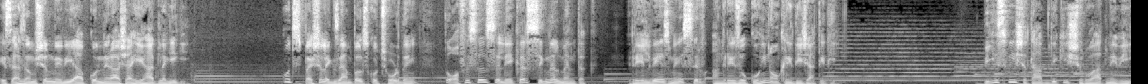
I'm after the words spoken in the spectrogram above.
इस अजम्पशन में भी आपको निराशा ही हाथ लगेगी। कुछ स्पेशल एग्जाम्पल्स को छोड़ दें तो ऑफिसर्स से लेकर सिग्नल मैन तक रेलवेज में सिर्फ़ अंग्रेज़ों को ही नौकरी दी जाती थी। बीसवीं शताब्दी की शुरुआत में भी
